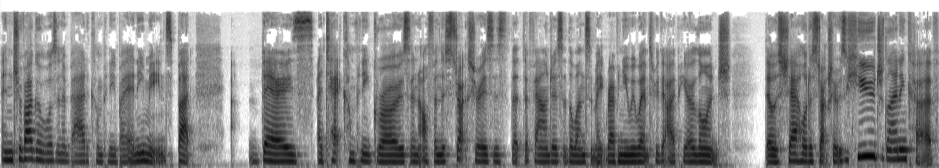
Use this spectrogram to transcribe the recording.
And Trivago wasn't a bad company by any means, but there's a tech company grows and often the structure is, is that the founders are the ones that make revenue. We went through the IPO launch. There was shareholder structure. It was a huge learning curve.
